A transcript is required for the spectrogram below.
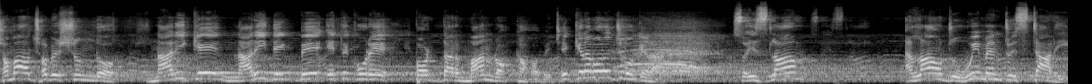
সমাজ হবে সুন্দর, নারীকে নারী দেখবে, এতে করে পর্দার মান রক্ষা হবে। ঠিক কেনা বলেন যুবকেরা? So Islam allowed women to study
